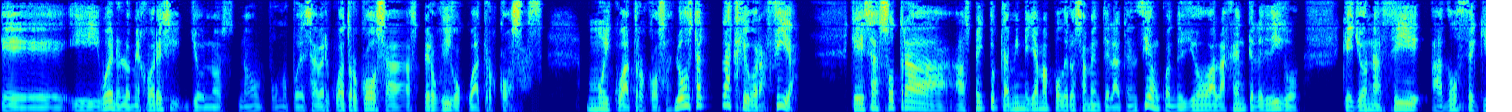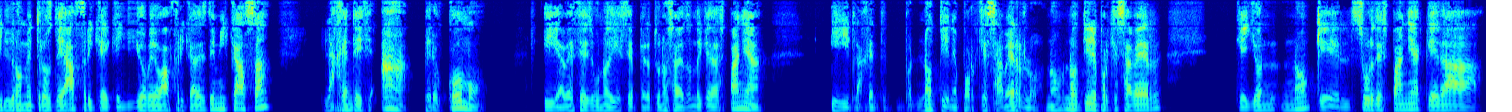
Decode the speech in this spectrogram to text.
eh, y bueno, lo mejor es, yo no, no, uno puede saber cuatro cosas, pero digo cuatro cosas, muy cuatro cosas. Luego está la geografía, que ese es otro aspecto que a mí me llama poderosamente la atención. Cuando yo a la gente le digo que yo nací a 12 kilómetros de África y que yo veo África desde mi casa, la gente dice, ah, pero ¿cómo? Y a veces uno dice, pero tú no sabes dónde queda España y la gente pues, no tiene por qué saberlo, ¿no? No tiene por qué saber que yo, no, que el sur de España queda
